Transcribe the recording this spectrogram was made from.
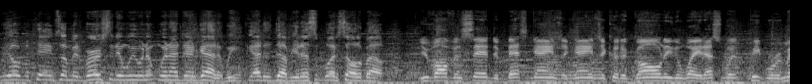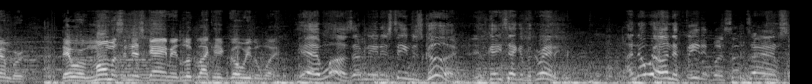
we overcame some adversity and we went, went out there and got it. We got the W. That's what it's all about. You've often said the best games are games that could have gone either way. That's what people remember. There were moments in this game it looked like it'd go either way. Yeah, it was. I mean, this team is good. You can't take it for granted. I know we're undefeated, but sometimes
